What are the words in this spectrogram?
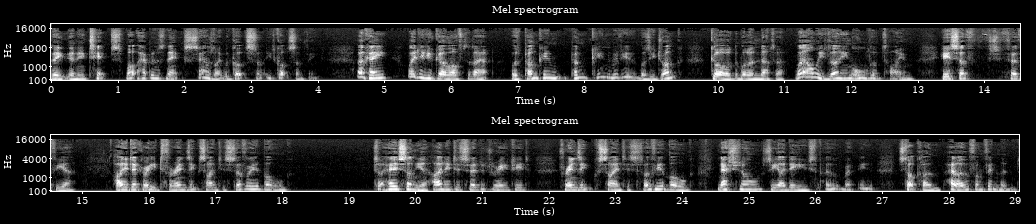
they any tips. What happens next? Sounds like we've got some, he's got something. Okay, where did you go after that? Was Pumpkin Pumpkin with you? Was he drunk? God, what a nutter. Well, he's learning all the time. Here's Sophia. Highly decorated forensic scientist Sophia Borg. So here's Sonia, highly decorated forensic scientist Sophia Borg, National CID, Stockholm. Hello from Finland.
